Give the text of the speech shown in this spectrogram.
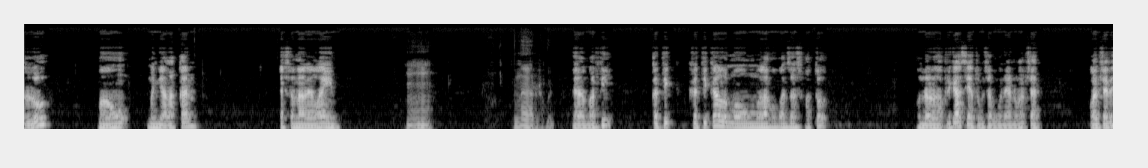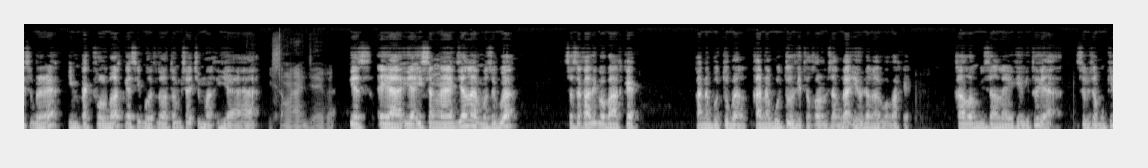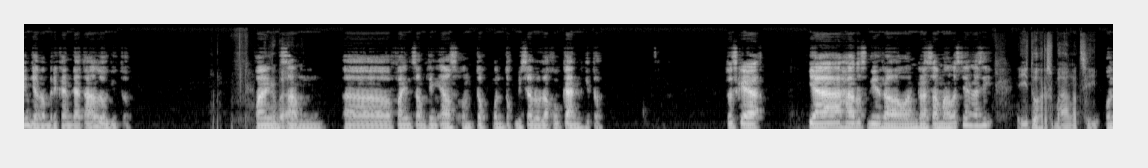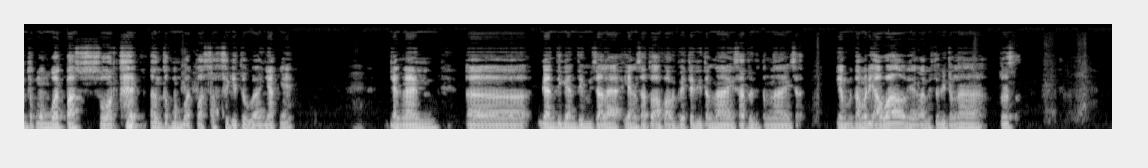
lu mau menyalahkan eksternal yang lain. Mm -mm. Benar. Dalam arti ketik, ketika lo mau melakukan sesuatu, mendownload aplikasi atau misalnya menggunakan website, website ini sebenarnya impactful banget gak sih buat lo? Atau misalnya cuma ya iseng aja ya kan? Yes, ya ya iseng aja lah. Maksud gue sesekali gue pakai karena butuh bang karena butuh gitu. Kalau misalnya enggak ya udah nggak gue pakai kalau misalnya kayak gitu ya sebisa mungkin jangan berikan data lo gitu. Find Bener some uh, find something else untuk untuk bisa lo lakukan gitu. Terus kayak ya harus dilawan rasa malesnya nggak sih itu harus banget sih untuk membuat password untuk membuat password segitu banyaknya jangan eh, ganti-ganti misalnya yang satu alfabetnya di tengah, yang satu di tengah, yang, yang pertama di awal, yang habis itu di tengah, terus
